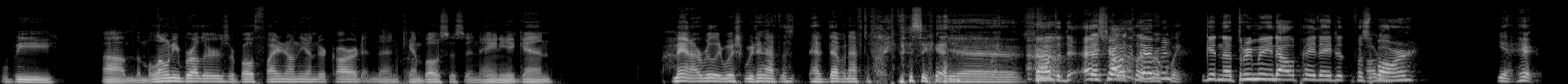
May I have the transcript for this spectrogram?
will be um, the Maloney brothers are both fighting on the undercard, and then Kambosos and Haney again. Man, I really wish we didn't have to have Devin have to fight this again. yeah. Shout out to, De- hey, Let's shout roll out the to clip real Devin quick. getting a three million dollar payday to, for Hold on. sparring. yeah, here.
